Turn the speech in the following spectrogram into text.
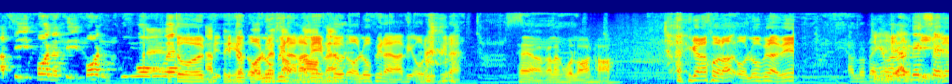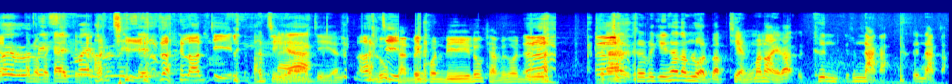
อติปล้นอติปล้นกูงงเลยพี่ตูนพี่พี่ตูนโอลูกพี่หน่อยครับพี่พี่ตูนโอลูกพี่หน่อยครับพี่โอลูกพี่หน่อยใช่เหรอกำลังหัวร้อนเหรอ ใช่กำลังหัวเราะโอลูกพี่หน่อยพี่เอารถไปไอ้ใกเหี้ยล้มันไม่เซ็นด้วยมันเอารถไม่ไปใกล้เซ็นด้วยร้มัอนนไม่จีเซ็นร้อนจีเลยเอาจีอะจีอะร้อนลูกจีฉันเป็นคนดี ลูกฉันเป็นคนดี คือเมื่อกี้ถ้าตำรวจแบบเถียงมาหน่อยก็ขึ้นขึ้นหนักอะขึ้นหนักอะ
